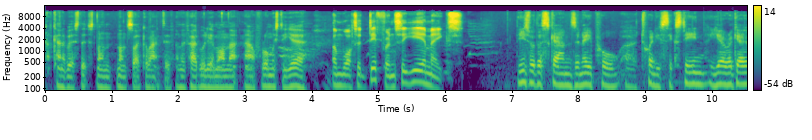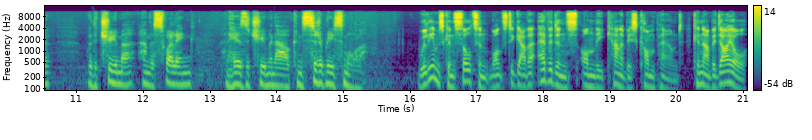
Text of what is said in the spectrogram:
of cannabis that's non, non-psychoactive. And we've had William on that now for almost a year and what a difference a year makes. These were the scans in April uh, 2016, a year ago, with the tumour and the swelling, and here's the tumour now, considerably smaller. Williams' consultant wants to gather evidence on the cannabis compound, cannabidiol,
